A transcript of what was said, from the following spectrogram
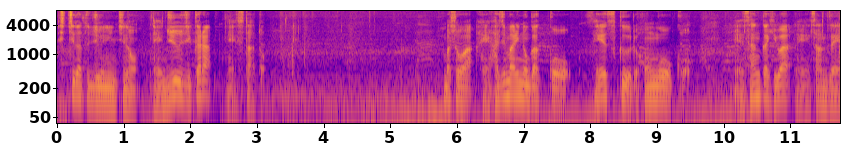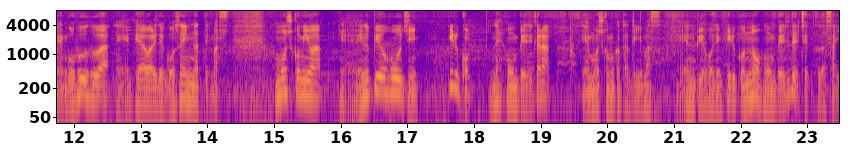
ー、7月12日の10時から、えー、スタート。場所は、えー、始まりの学校 A スクール本郷校。参加費は3000円。ご夫婦はペア割りで5000円になっています。申し込みは NPO 法人ピルコンねホームページから申し込むことができます。NPO 法人ピルコンのホームページでチェックください。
